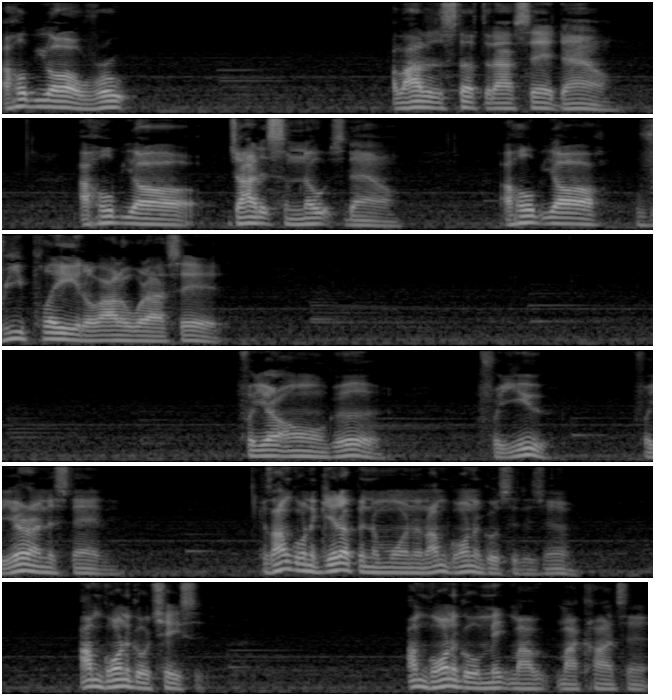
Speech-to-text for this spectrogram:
I hope you all wrote a lot of the stuff that I've said down. I hope y'all jotted some notes down. I hope y'all replayed a lot of what I said. For your own good. For you. For your understanding. Because I'm going to get up in the morning. I'm going to go to the gym. I'm going to go chase it. I'm going to go make my, my content.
